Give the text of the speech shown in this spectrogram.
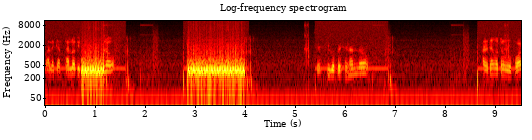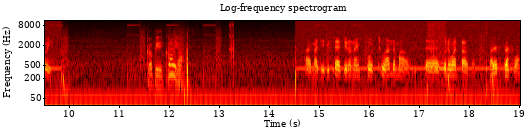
Vale, cantarlo, dispararlo. Le sigo presionando. Vale, tengo otro grupo, Javi. Copy, contigo. I might declare 09 for 200 miles. Uh, 21,000. Vale, splash one.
